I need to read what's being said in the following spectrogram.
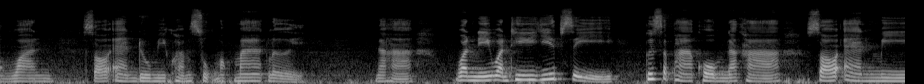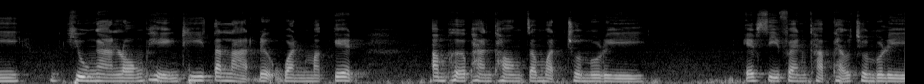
2 วันซอแอนดูมีความสุขมาก ๆ เลยนะคะ วันนี้วันที่ 24 พฤษภาคมนะคะซอแอนมีคิวงานร้องเพลงที่ตลาดเดอะวันมาร์เก็ตอำเภอพานทองจังหวัดชลบุรี FC แฟนคลับแถวชลบุรี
